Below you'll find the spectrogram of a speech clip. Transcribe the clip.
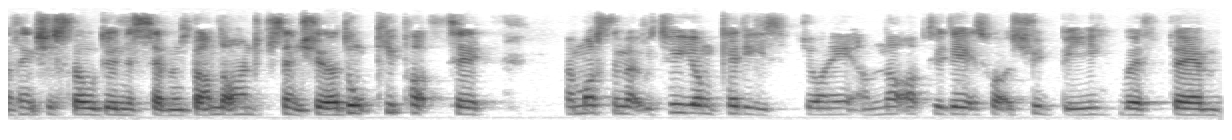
I think she's still doing the sevens, but I'm not 100 percent sure. I don't keep up to. I must admit, with two young kiddies, Johnny, I'm not up to date as what I should be with um,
